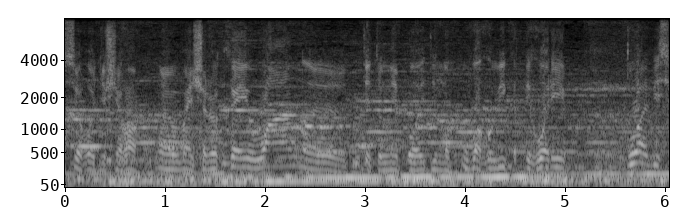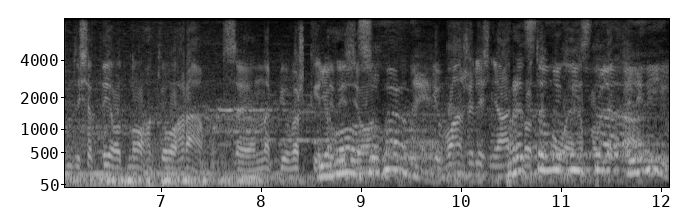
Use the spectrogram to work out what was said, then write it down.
Сьогоднішнього е, вечора K1, е, титульний поєдинок у ваговій категорії до 81 кг. Це напівважкий Його дивізіон. Іван Желізняк проти Олега Павляка. Львів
